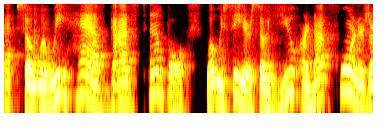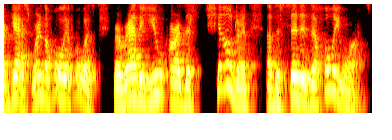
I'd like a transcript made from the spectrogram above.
Uh, so when we have God's temple, what we see here, so you are not foreigners or guests. We're in the Holy of Holies, but rather you are the children of the city of the holy ones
